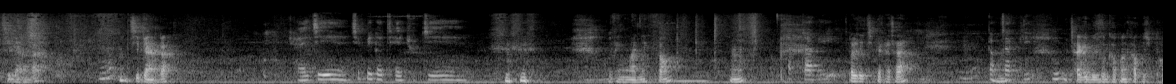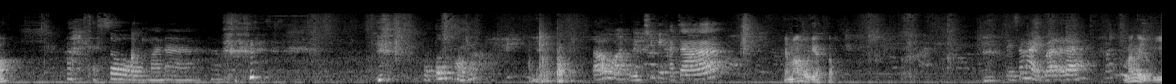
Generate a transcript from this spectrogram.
집에 안 가? 응? 집에 안 가? 알지 집이가 제일 좋지 고생 많이 했어 응? 갑자기? 빨리 집에 가자 갑자기? 응? 자기 무슨 가방 사고 싶어? 아 됐어 많아 어떤 사람? đâu rồi 우리 집에 가자. 야 망고 어디 갔어? để sau này bạn ở đây 망고 여기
